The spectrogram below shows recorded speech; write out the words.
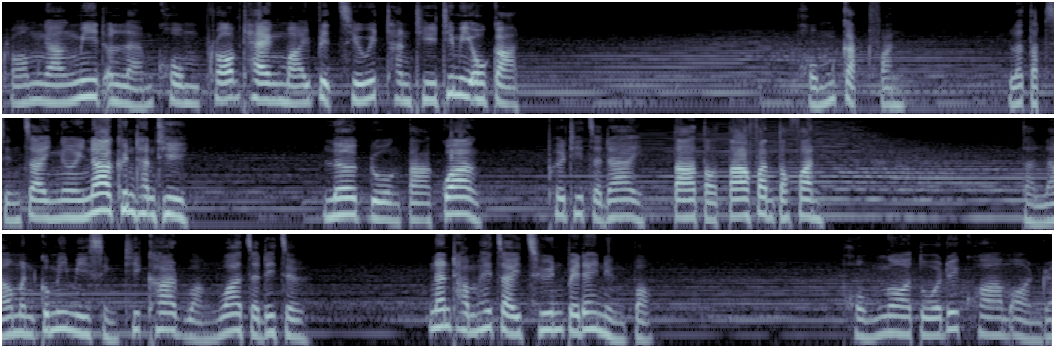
พร้อมง้างมีดอันแหลมคม พร้อมแทงหมายปิดชีวิตทันทีที่มีโอกาส ผมกัดฟัน และตัดสินใจเงยหน้าขึ้นทันที เลิกดวงตากว้าง เพื่อที่จะได้ตาต่อตาฟันต่อฟัน แต่แล้วมันก็ไม่มีสิ่งที่คาดหวังว่าจะได้เจอ นั่นทำให้ใจชื้นไปได้หนึ่งปอก ผมงอตัวด้วยความอ่อนแร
